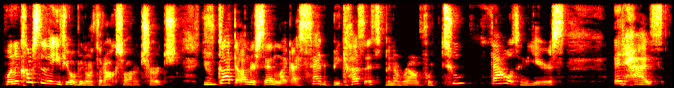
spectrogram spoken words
When it comes to the Ethiopian Orthodox Tewahedo Church, you've got to understand, like I said, because it's been around for 2,000 years, it has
